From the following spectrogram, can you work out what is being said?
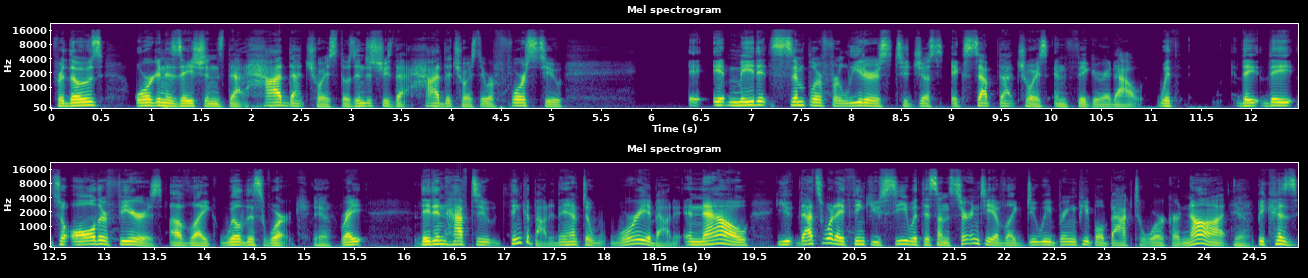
for those organizations that had that choice, those industries that had the choice, they were forced to. It, it made it simpler for leaders to just accept that choice and figure it out with they they so all their fears of like will this work Yeah. right they didn't have to think about it they didn't have to worry about it and now you that's what i think you see with this uncertainty of like do we bring people back to work or not Yeah. because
